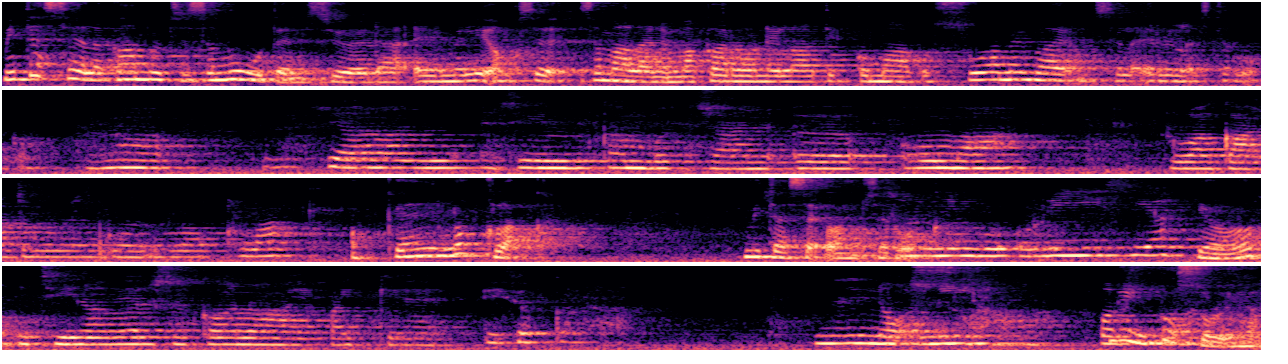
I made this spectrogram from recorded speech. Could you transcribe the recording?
Mitä siellä Kambodsassa muuten syödään? Emeli, onko se samanlainen makaronilaatikko maa kuin Suomi vai onko siellä erilaista ruokaa? No, siellä on esim. Kambodjan ö, oma ruoka on semmoinen kuin loklak. Okei, okay, loklak. Mitä se on se Se ruoka? on niinku riisiä. Joo. Sitten siinä on vieressä kanaa ja kaikkea, Ei se ole kanaa. no lihaa. Niin, possulihaa,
